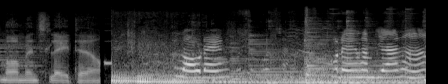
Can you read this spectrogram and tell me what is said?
moments later. Lô đen Có đen tham gia nữa hả?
